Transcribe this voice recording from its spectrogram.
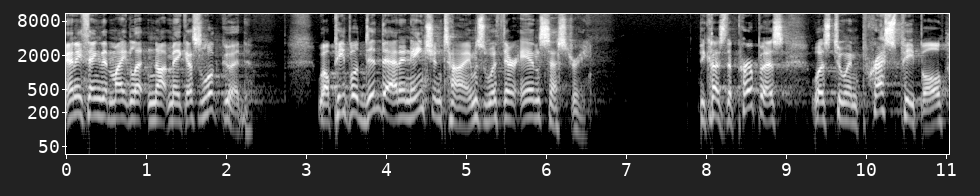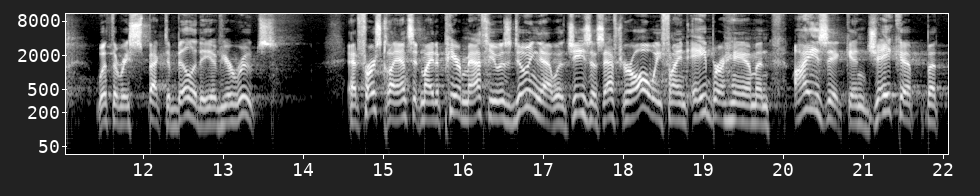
Anything that might let, not make us look good. Well, people did that in ancient times with their ancestry because the purpose was to impress people with the respectability of your roots. At first glance, it might appear Matthew is doing that with Jesus. After all, we find Abraham and Isaac and Jacob, but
